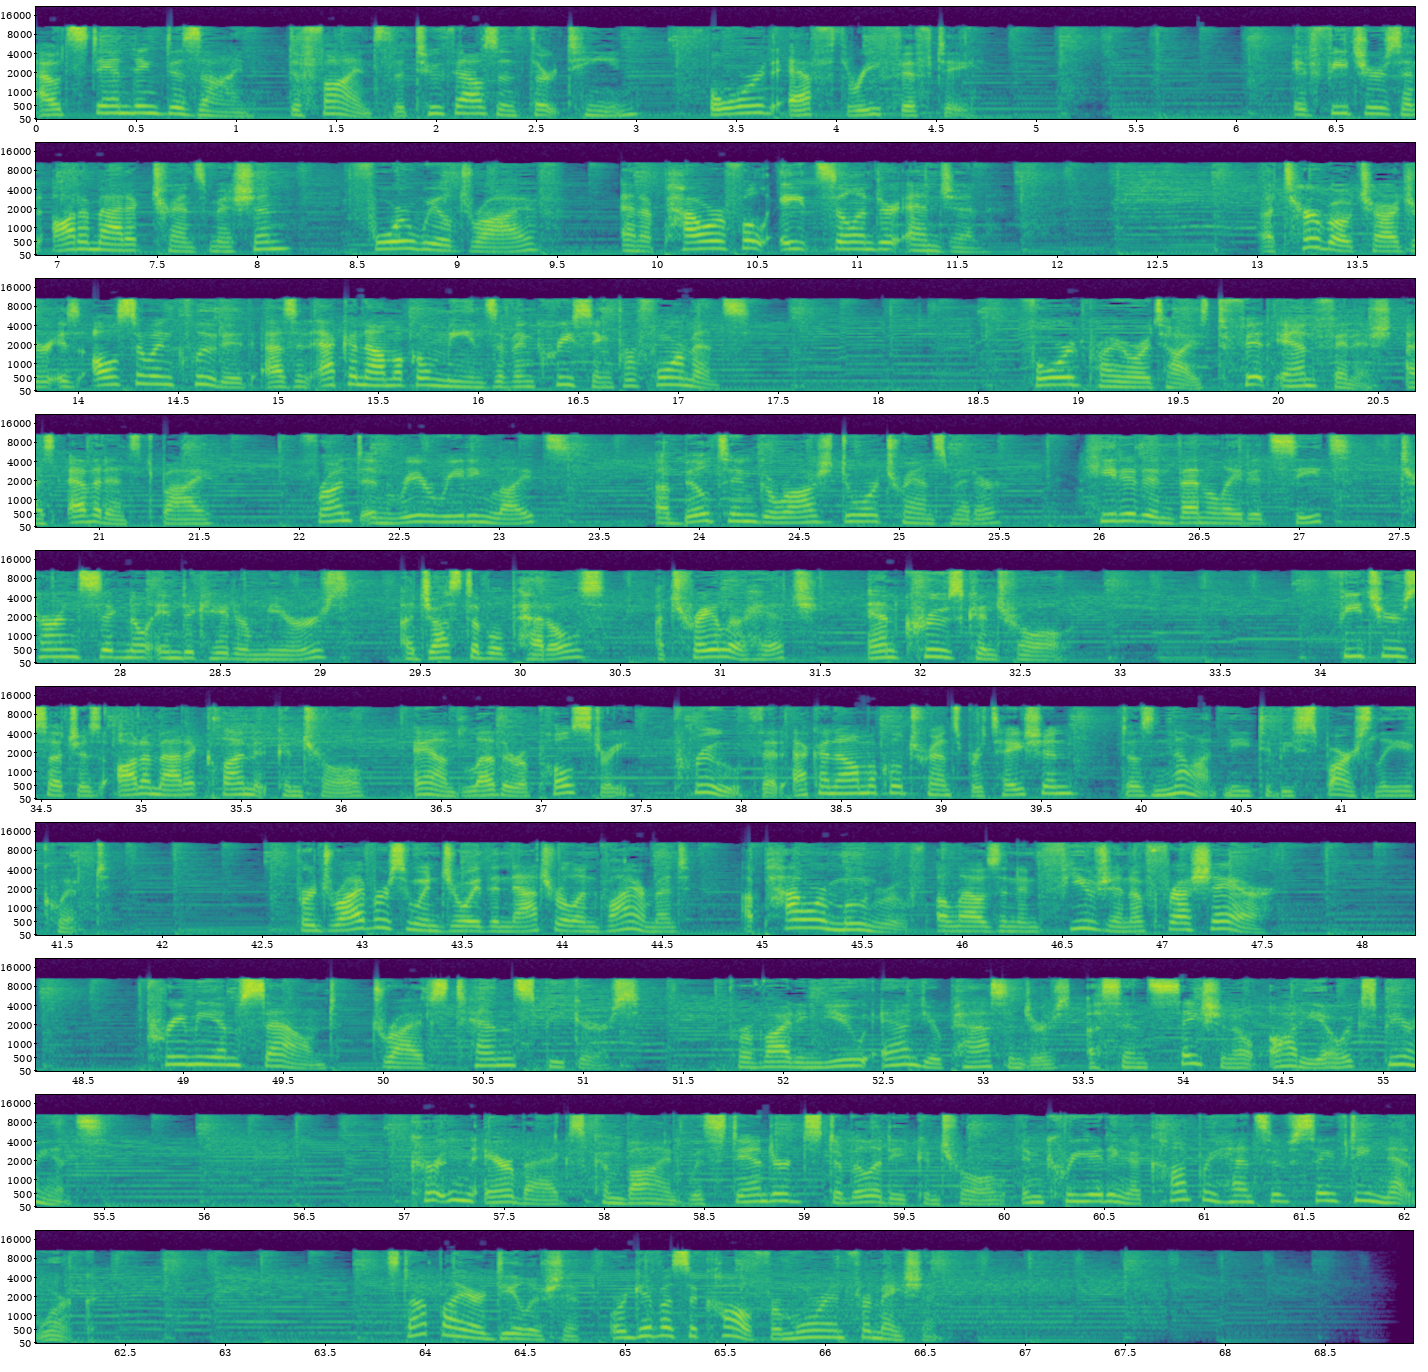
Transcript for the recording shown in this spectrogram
Outstanding design defines the 2013 Ford F-350. It features an automatic transmission, four-wheel drive, and a powerful eight-cylinder engine. A turbocharger is also included as an economical means of increasing performance. Ford prioritized fit and finish as evidenced by front and rear reading lights, a built-in garage door transmitter, heated and ventilated seats, turn signal indicator mirrors, adjustable pedals, a trailer hitch, and cruise control. Features such as automatic climate control and leather upholstery prove that economical transportation does not need to be sparsely equipped. For drivers who enjoy the natural environment, a power moonroof allows an infusion of fresh air. Premium sound drives 10 speakers, providing you and your passengers a sensational audio experience. Curtain airbags combined with standard stability control in creating a comprehensive safety network. Stop by our dealership or give us a call for more information.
